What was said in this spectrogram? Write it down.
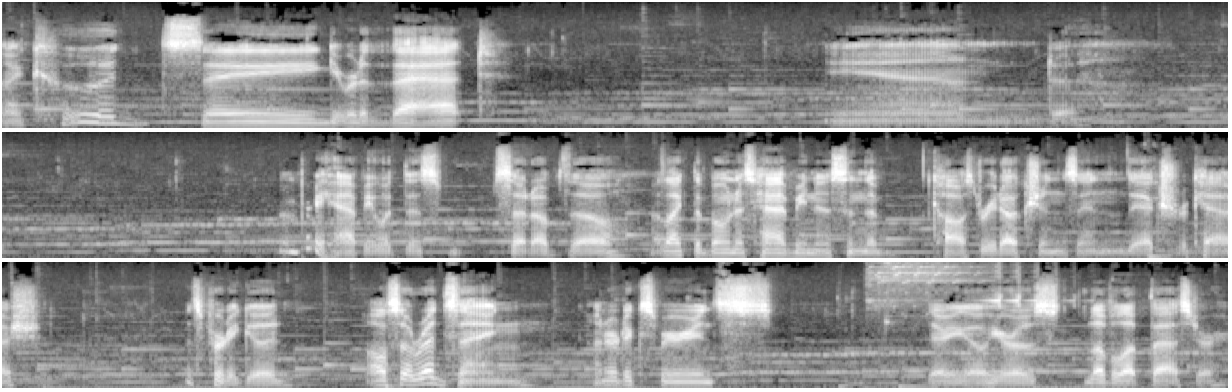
I could say get rid of that. And... Uh, I'm pretty happy with this setup, though. I like the bonus happiness and the cost reductions and the extra cash. That's pretty good. Also, Red Sang. 100 experience. There you go, heroes. Level up faster.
